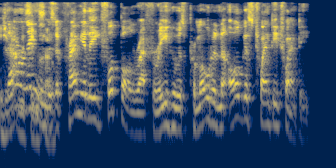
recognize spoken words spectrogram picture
Darren England is a Premier League football referee who was promoted in August 2020.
